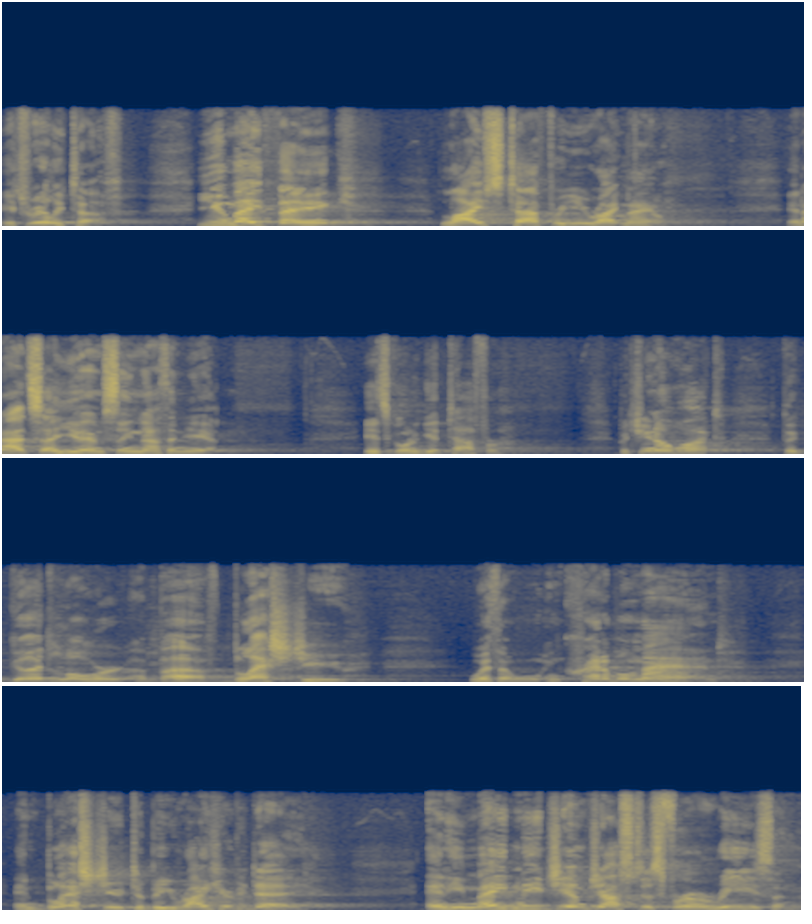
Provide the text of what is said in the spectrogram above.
It's really tough. You may think life's tough for you right now. And I'd say you haven't seen nothing yet. It's going to get tougher. But you know what? The good Lord above blessed you with an incredible mind and blessed you to be right here today. And He made me Jim Justice for a reason.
